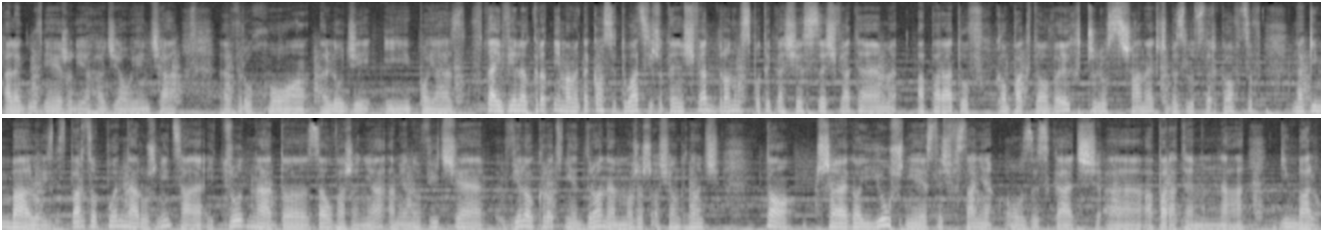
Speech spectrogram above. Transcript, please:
ale głównie jeżeli chodzi o ujęcia w ruchu ludzi i pojazdów. Tutaj wielokrotnie mamy taką sytuację, że ten świat dronów spotyka się ze światem aparatów kompaktowych, czy lustrzanek, czy bezlusterkowców na gimbalu. Jest bardzo płynna różnica i trudna do zauważenia, a mianowicie wielokrotnie dronem możesz osiągnąć to, czego już nie jesteś w stanie uzyskać e, aparatem na gimbalu.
